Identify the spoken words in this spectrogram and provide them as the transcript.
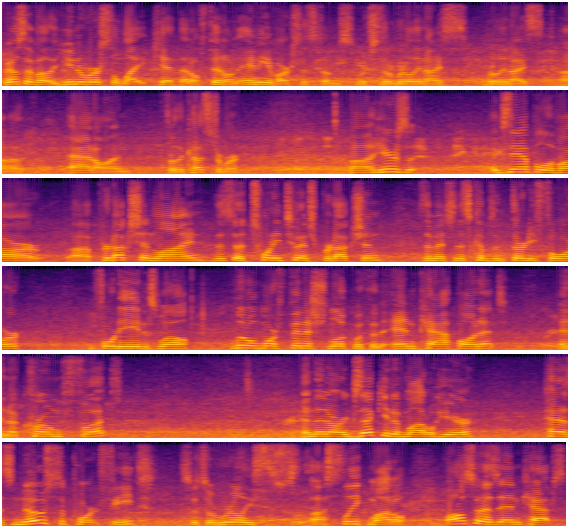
We also have a universal light kit that'll fit on any of our systems, which is a really nice, really nice uh, add-on for the customer. Uh, here's an example of our uh, production line. This is a 22-inch production. As I mentioned, this comes in 34 and 48 as well. A little more finished look with an end cap on it and a chrome foot. And then our executive model here has no support feet, so it's a really sleek model. Also has end caps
